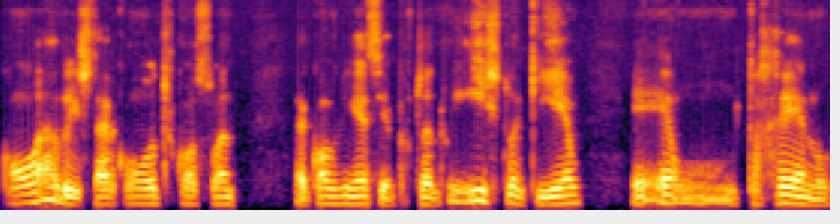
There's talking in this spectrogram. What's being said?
com um lado e estar com outro consoante a conveniência. Portanto, isto aqui é, é, é um terreno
